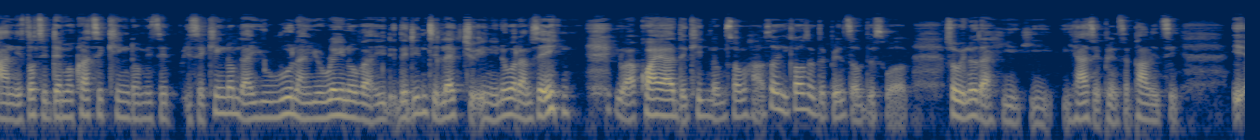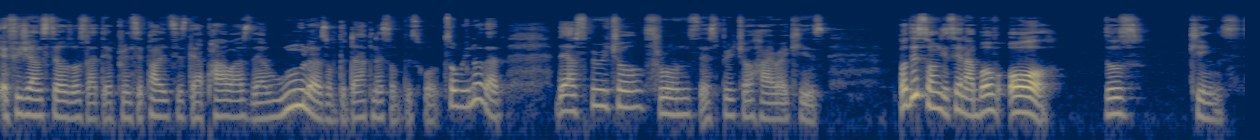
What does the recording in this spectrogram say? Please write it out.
and it's not a democratic kingdom it's a it's a kingdom that you rule and you reign over. They didn't elect you in you know what i'm saying? You acquired the kingdom somehow. So he calls him the prince of this world. So we know that he he he has a principality. Ephesians tells us that they're principalities they're powers they're rulers of the darkness of this world. So we know that there are spiritual thrones there are spiritual hierarchies. But this song is saying above all those kings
